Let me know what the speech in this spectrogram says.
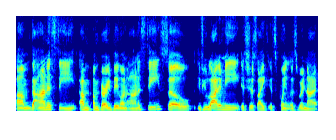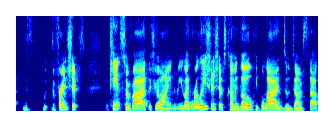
um the honesty i'm i'm very big on honesty. So if you lie to me it's just like it's pointless. We're not the friendships can't survive if you're lying to me. Like relationships come and go. People lie do dumb stuff.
